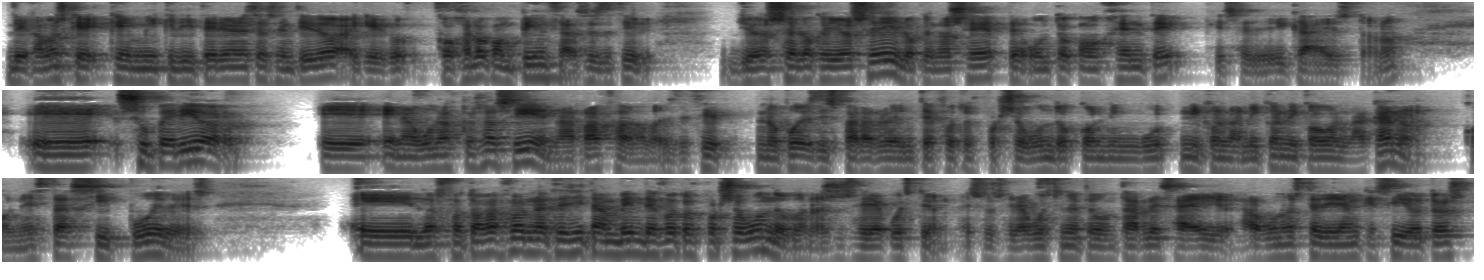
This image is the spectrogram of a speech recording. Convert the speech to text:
digamos que, mi criterio en este sentido hay que cogerlo con pinzas. Es decir, yo sé lo que yo sé y lo que no sé pregunto con gente que se dedica a esto, ¿no? Eh, superior, eh, en algunas cosas sí, en la ráfaga, es decir, no puedes disparar 20 fotos por segundo con ningún, ni con la Nikon ni con la Canon. Con esta sí puedes. Eh, ¿Los fotógrafos necesitan 20 fotos por segundo? Bueno, eso sería cuestión, eso sería cuestión de preguntarles a ellos. Algunos te dirán que sí, otros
